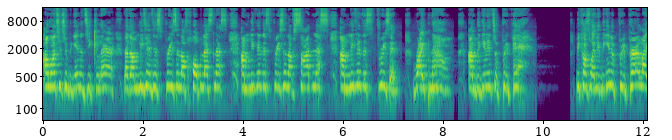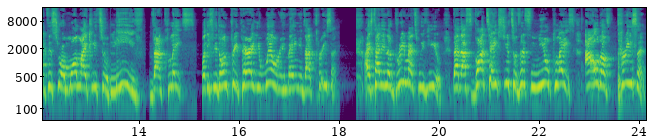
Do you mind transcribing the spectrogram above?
I want you to begin to declare that I'm leaving this prison of hopelessness. I'm leaving this prison of sadness. I'm leaving this prison right now. I'm beginning to prepare. Because when you begin to prepare like this, you're more likely to leave that place. But if you don't prepare, you will remain in that prison. I stand in agreement with you that as God takes you to this new place out of prison,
